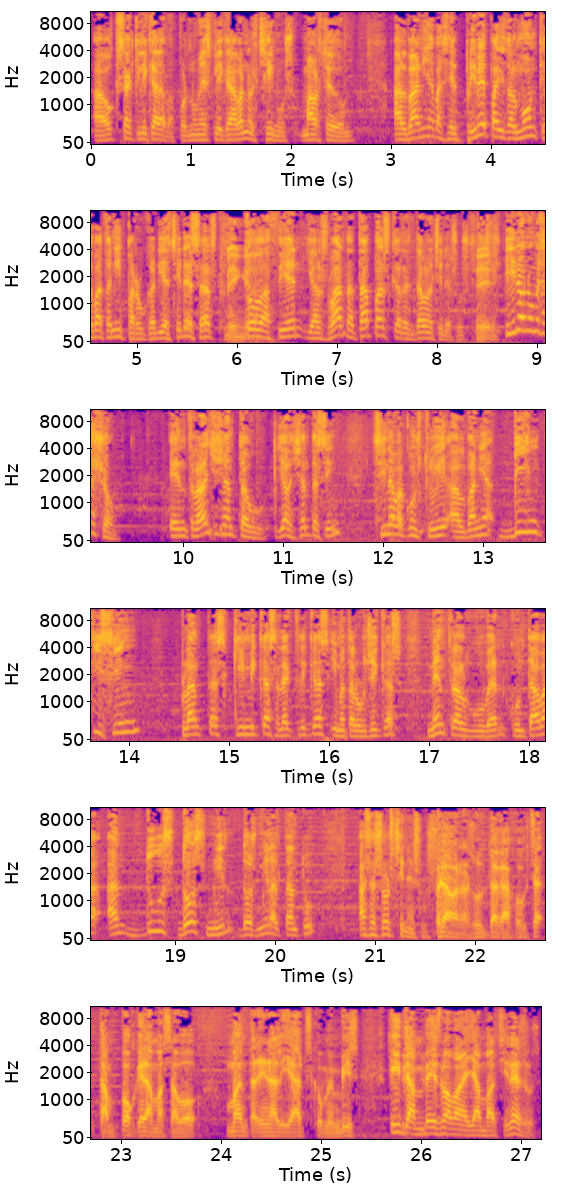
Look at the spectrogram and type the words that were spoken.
a Oxa qui li quedava? Pues només li quedaven els xinos, Mao Zedong. Albània va ser el primer país del món que va tenir perruqueries xineses, Vinga. tot a 100 i els bars de tapes que rentaven els xinesos. Sí. I no només això. Entre l'any 61 i el 65, Xina va construir a Albània 25 plantes químiques, elèctriques i metal·lúrgiques, mentre el govern comptava amb dos- 2.000, 2.000 al tanto, assessors xinesos. Però resulta que Hoxha tampoc era massa bo mantenint aliats, com hem vist. I també es va barallar amb els xinesos.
